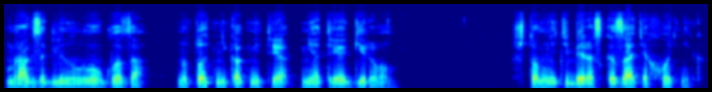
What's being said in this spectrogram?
Мрак заглянул его в глаза, но тот никак не, тре... не отреагировал. «Что мне тебе рассказать, охотник?»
